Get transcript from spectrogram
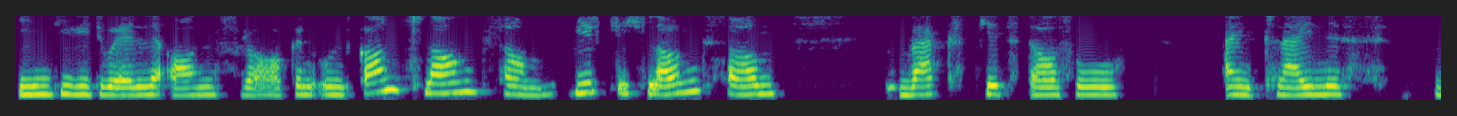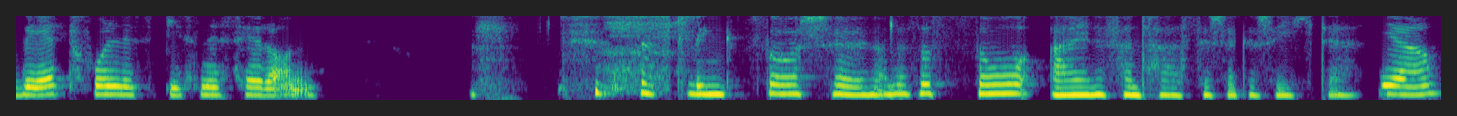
individuelle Anfragen und ganz langsam, wirklich langsam wächst jetzt da so ein kleines wertvolles Business heran. Das klingt so schön und es ist so eine fantastische Geschichte. Ja.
